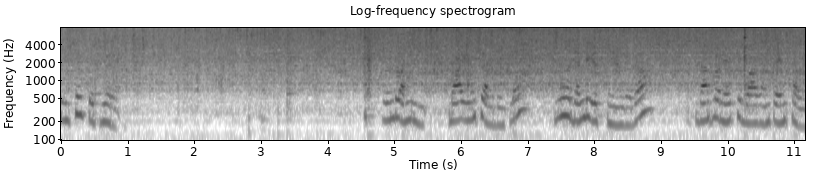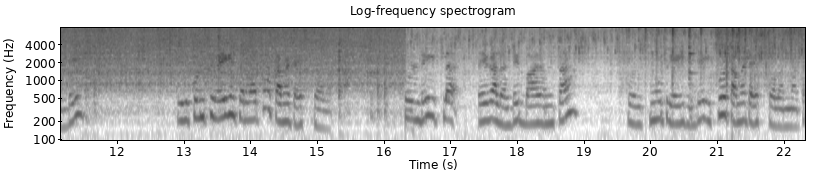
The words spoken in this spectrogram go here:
కొంచెం కొత్తిమీర. రెండు అన్ని బాగా వేయించాలి దీంట్లో. నూనె దండి వేసుకున్నాం కదా. దాంట్లో వేసి బాగా అంతా వేయించాలండి. ఇది కొంచెం వేగిన తర్వాత టమాటా వేసుకోవాలి. చూడండి ఇట్లా వేగాలండి బాగా అంతా. స్మూత్గా వేగింది ఇప్పుడు టమాటా వేసుకోవాలన్నమాట.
